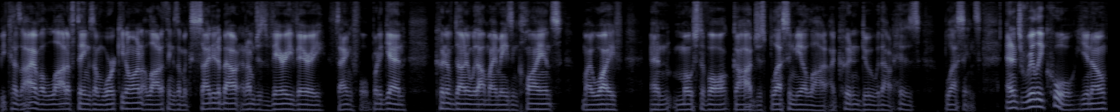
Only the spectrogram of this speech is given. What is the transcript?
because I have a lot of things I'm working on, a lot of things I'm excited about, and I'm just very, very thankful. But again, couldn't have done it without my amazing clients, my wife, and most of all, God just blessing me a lot. I couldn't do it without His blessings. And it's really cool, you know.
